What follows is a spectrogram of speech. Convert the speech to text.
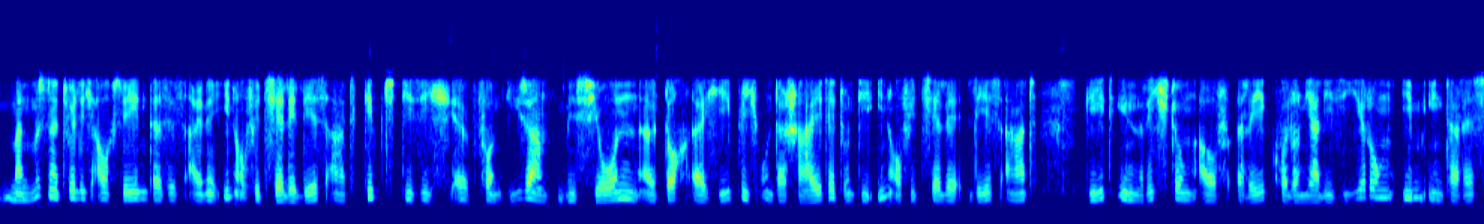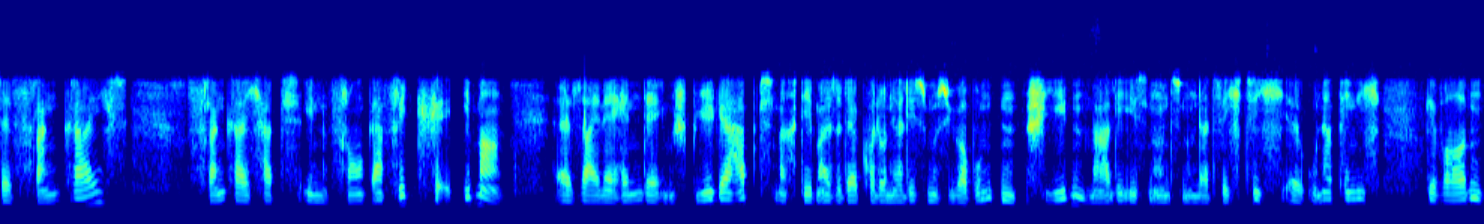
Man muss natürlich auch sehen, dass es eine inoffizielle Lesart gibt, die sich äh, von dieser Mission äh, doch erheblich unterscheidet. Und die inoffizielle Lesart geht in Richtung auf Rekolonialisierung im Interesse Frankreichs. Frankreich hat in Frankafrique immer seine Hände im Spiel gehabt, nachdem also der Kolonialismus überwunden schien. Mali ist 1960 äh, unabhängig geworden.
